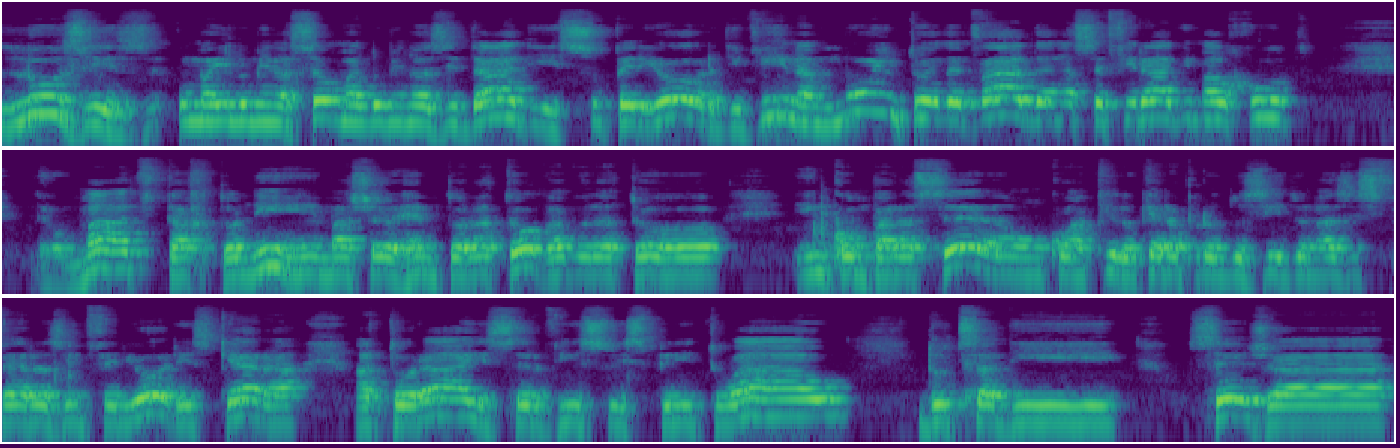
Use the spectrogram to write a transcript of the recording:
luzes, uma iluminação, uma luminosidade superior, divina, muito elevada na Sefirah de Malchut. Deumat Tartonim Asherhem Toratov Avodatov, em comparação com aquilo que era produzido nas esferas inferiores, que era a Torá e serviço espiritual do Tzadi. Ou seja,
